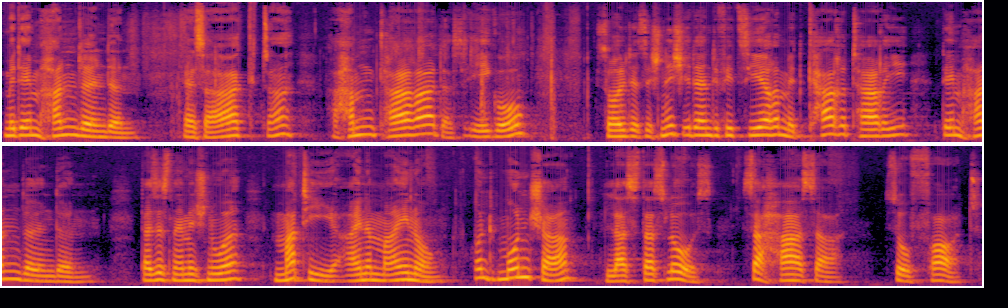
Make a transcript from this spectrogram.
mit dem Handelnden. Er sagt, äh, Ahamkara, das Ego, sollte sich nicht identifizieren mit Kartari, dem Handelnden. Das ist nämlich nur Mati, eine Meinung. Und Muncha, lass das los. Sahasa, sofort.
